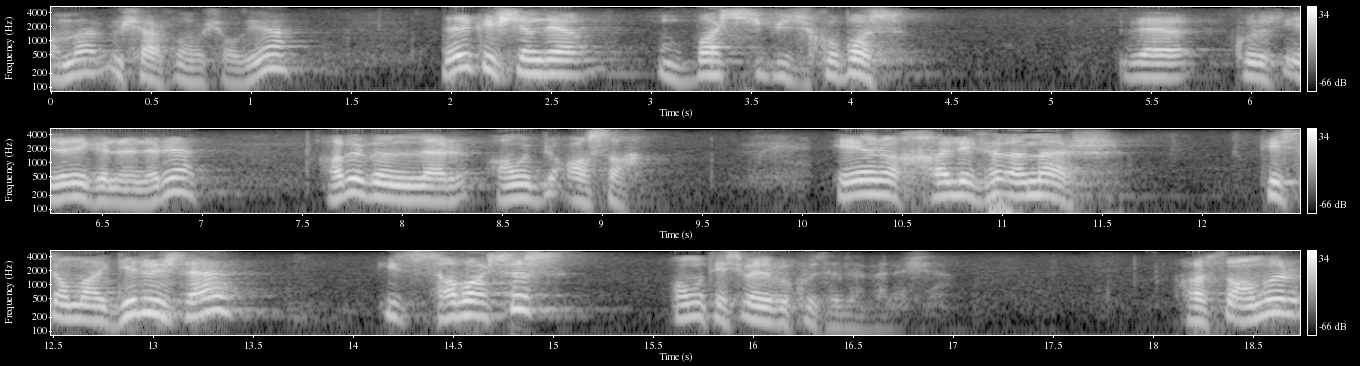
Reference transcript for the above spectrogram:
Ömer üç harf olmuş oluyor. Der ki şimdi baş psikopos ve Kudüs ileri gelenleri haber gönderler ama bir asa. Eğer Halife Ömer teslimler gelirse hiç savaşsız ama teslim edebilir Kudüs'e böylece. Şey. Hasta Amr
